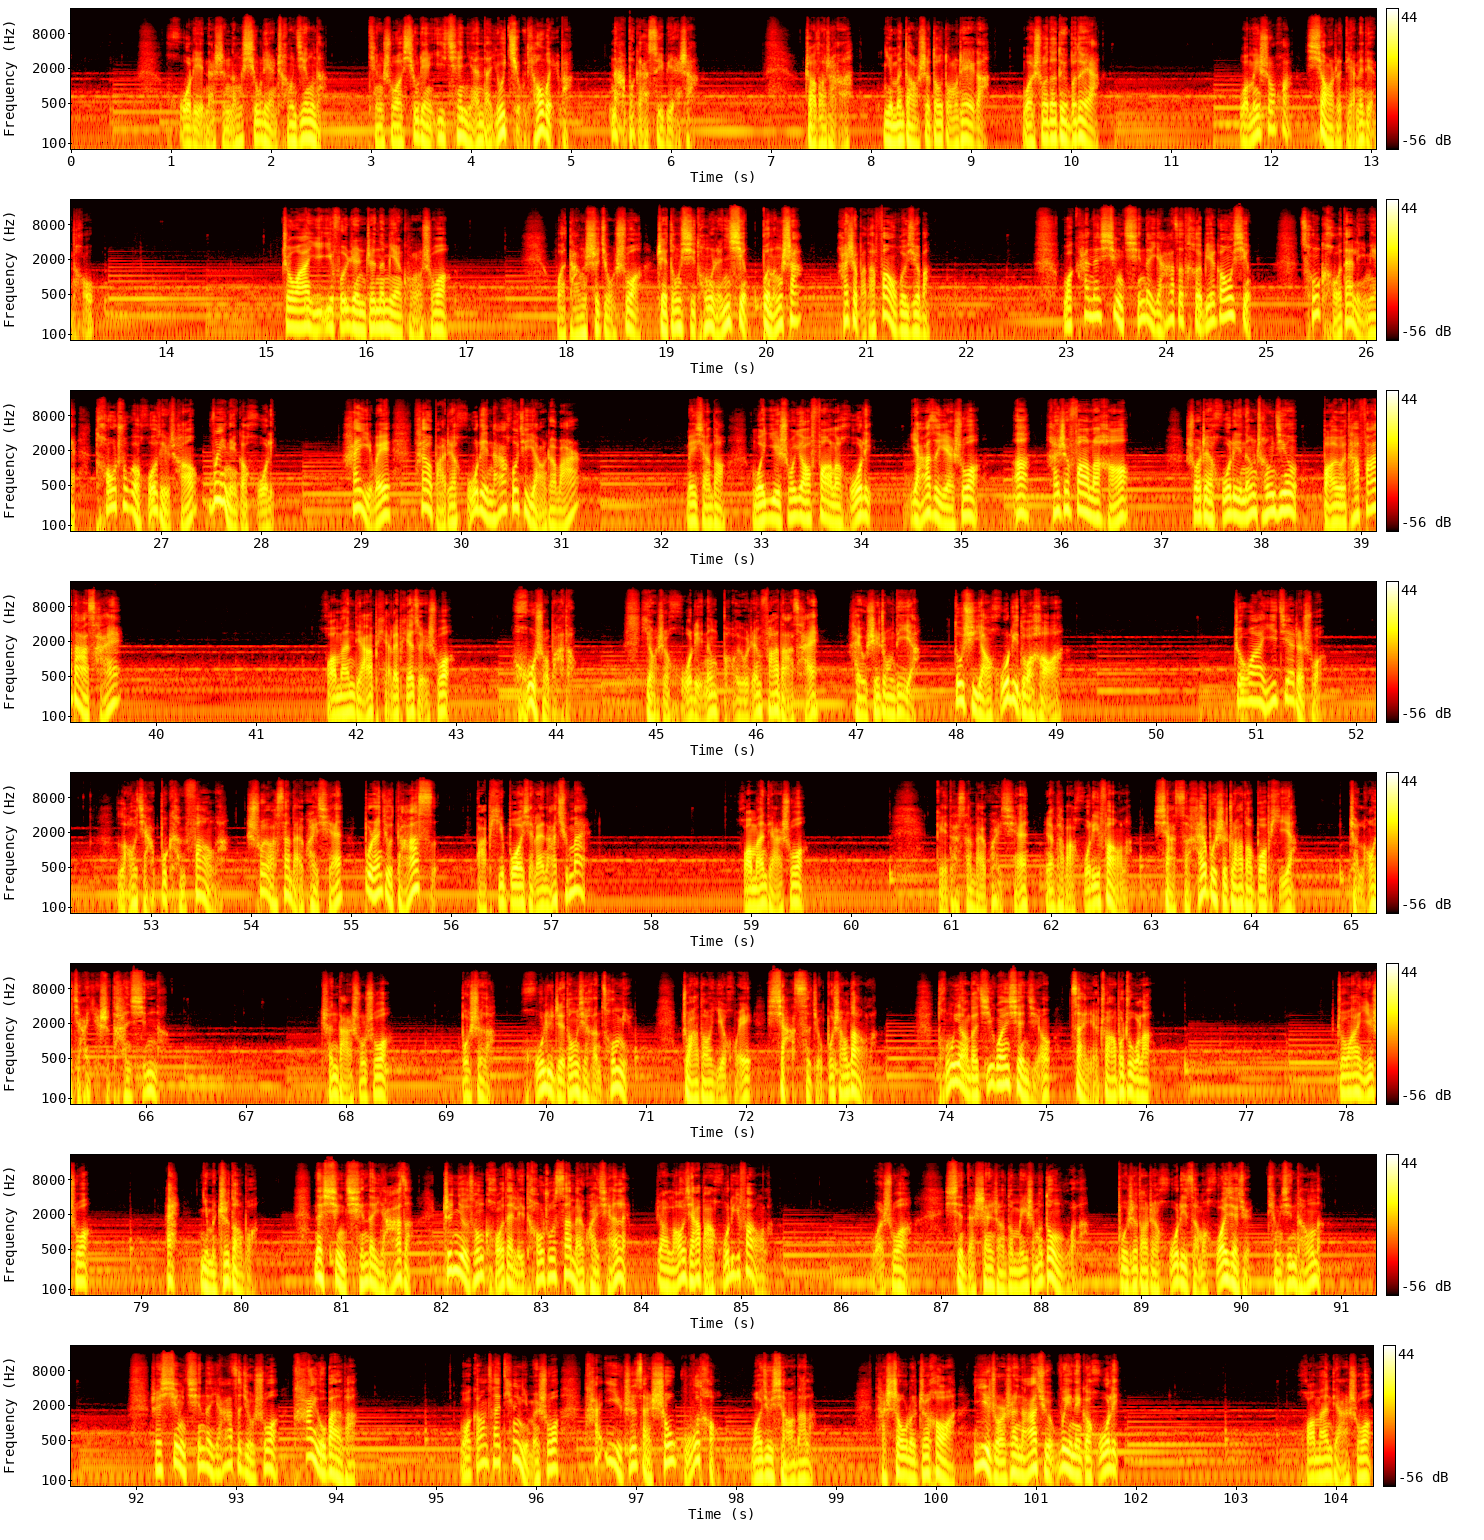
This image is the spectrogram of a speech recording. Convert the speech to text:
狐狸那是能修炼成精的，听说修炼一千年的有九条尾巴，那不敢随便杀。”赵道长啊，你们倒是都懂这个，我说的对不对啊？我没说话，笑着点了点头。周阿姨一副认真的面孔说：“我当时就说这东西通人性，不能杀，还是把它放回去吧。”我看那姓秦的伢子特别高兴，从口袋里面掏出个火腿肠喂那个狐狸，还以为他要把这狐狸拿回去养着玩。没想到我一说要放了狐狸，伢子也说：“啊，还是放了好，说这狐狸能成精，保佑他发大财。”黄满嗲撇了撇嘴说：“胡说八道！要是狐狸能保佑人发大财，还有谁种地呀？都去养狐狸多好啊！”周阿姨接着说：“老贾不肯放啊，说要三百块钱，不然就打死，把皮剥下来拿去卖。”黄满嗲说：“给他三百块钱，让他把狐狸放了，下次还不是抓到剥皮呀？这老贾也是贪心呐。”陈大叔说：“不是的，狐狸这东西很聪明。”抓到一回，下次就不上当了。同样的机关陷阱，再也抓不住了。周阿姨说：“哎，你们知道不？那姓秦的伢子真就从口袋里掏出三百块钱来，让老贾把狐狸放了。”我说：“现在山上都没什么动物了，不知道这狐狸怎么活下去，挺心疼的。”这姓秦的伢子就说：“他有办法。”我刚才听你们说他一直在收骨头，我就晓得了。他收了之后啊，一准是拿去喂那个狐狸。黄满嗲说：“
